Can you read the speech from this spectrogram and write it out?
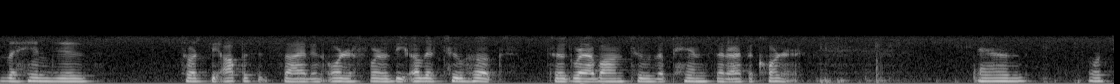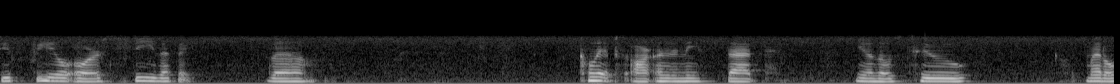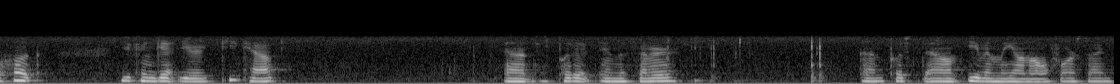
the hinges towards the opposite side in order for the other two hooks to grab onto the pins that are at the corner. And once you feel or see that the, the clips are underneath that, you know, those two metal hooks, you can get your keycap and just put it in the center and push down evenly on all four sides.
